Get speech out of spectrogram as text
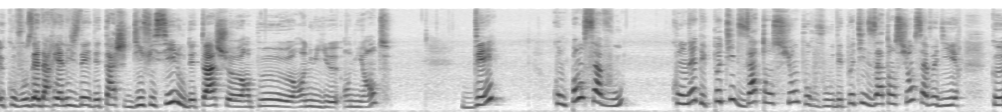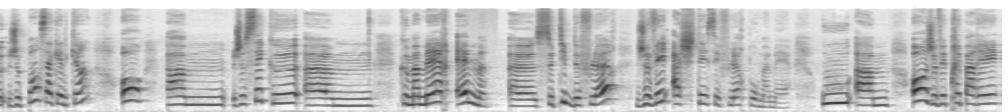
et qu'on vous aide à réaliser des tâches difficiles ou des tâches euh, un peu ennuyantes. D, qu'on pense à vous, qu'on ait des petites attentions pour vous. Des petites attentions, ça veut dire que je pense à quelqu'un, oh, je sais que, que ma mère aime euh, ce type de fleurs, je vais acheter ces fleurs pour ma mère. Ou, oh, je vais préparer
